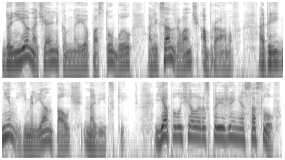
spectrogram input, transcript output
До нее начальником на ее посту был Александр Иванович Абрамов, а перед ним Емельян Павлович Новицкий. Я получала распоряжение со слов.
